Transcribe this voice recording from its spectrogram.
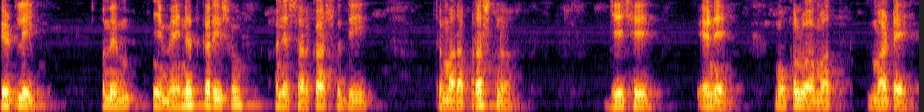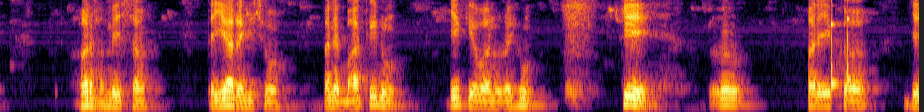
એટલી અમે એ મહેનત કરીશું અને સરકાર સુધી તમારા પ્રશ્ન જે છે એને મોકલવા માટે હર હંમેશા તૈયાર રહીશું. અને બાકીનું એ કહેવાનું રહ્યું કે મારે એક જે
